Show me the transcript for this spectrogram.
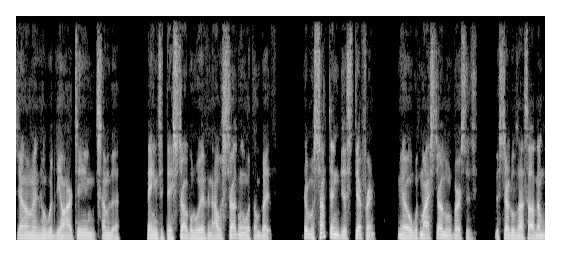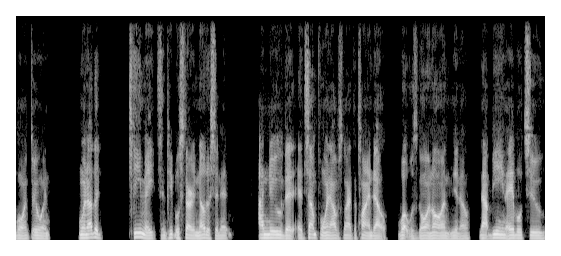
gentlemen who would be on our team, some of the things that they struggled with. And I was struggling with them, but there was something just different, you know, with my struggle versus the struggles I saw them going through. And when other teammates and people started noticing it, I knew that at some point I was going to have to find out what was going on, you know, not being able to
